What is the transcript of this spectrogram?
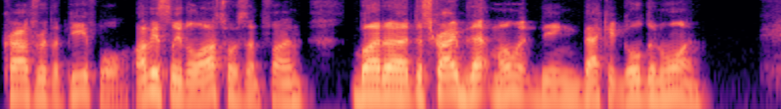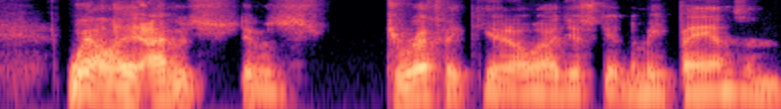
crowd's worth of people. Obviously, the loss wasn't fun, but uh, describe that moment being back at Golden One. Well, I, I was, it was terrific. You know, I just getting to meet fans and,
